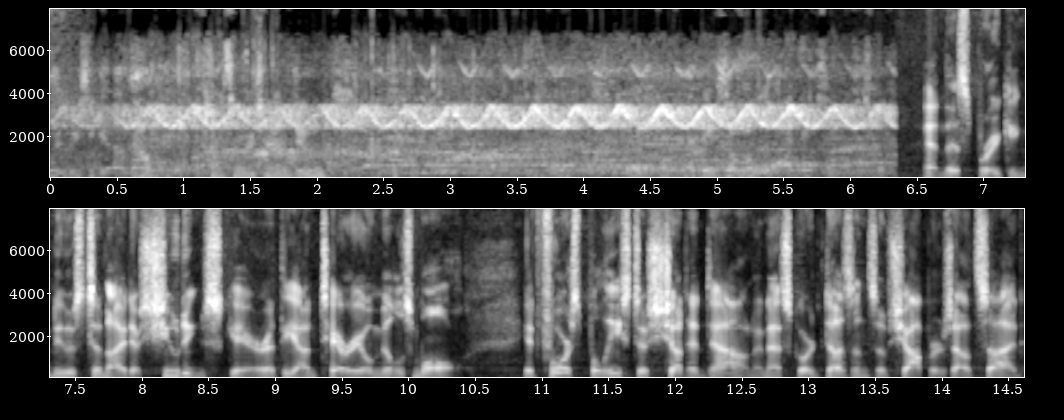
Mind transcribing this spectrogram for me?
think we should get out now. That's what we're trying to do. I think someone. I think someone just. And this breaking news tonight a shooting scare at the Ontario Mills Mall. It forced police to shut it down and escort dozens of shoppers outside.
